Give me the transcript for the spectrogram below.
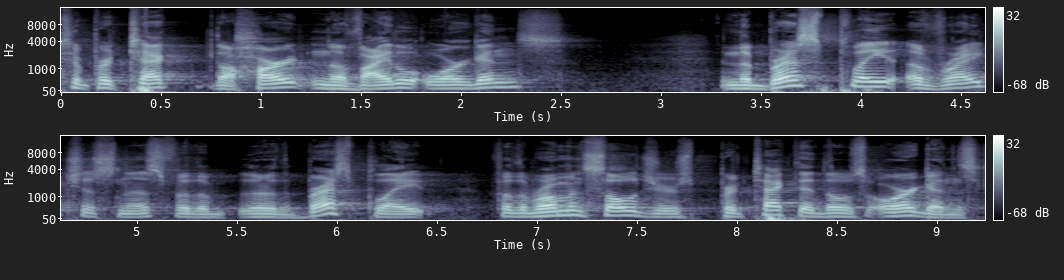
to protect the heart and the vital organs. And the breastplate of righteousness for the, or the breastplate for the Roman soldiers protected those organs.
